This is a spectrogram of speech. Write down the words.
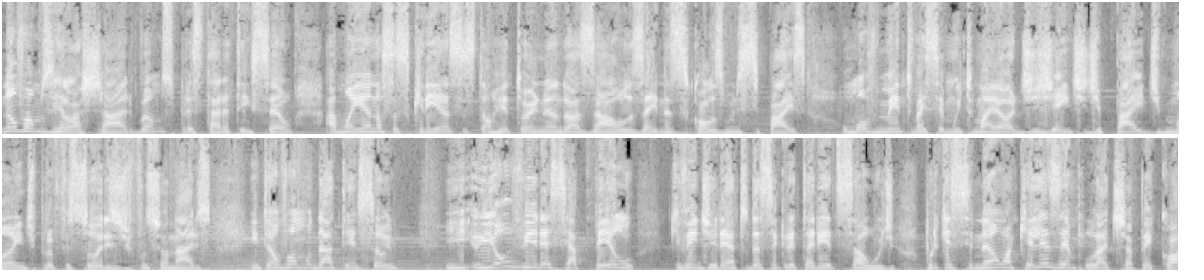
não vamos relaxar, vamos prestar atenção. Amanhã nossas crianças estão retornando às aulas aí nas escolas municipais. O movimento vai ser muito maior de gente, de pai, de mãe, de professores, de funcionários. Então vamos dar atenção e, e, e ouvir esse apelo que vem direto da Secretaria de Saúde. Porque senão, aquele exemplo lá de Chapecó,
